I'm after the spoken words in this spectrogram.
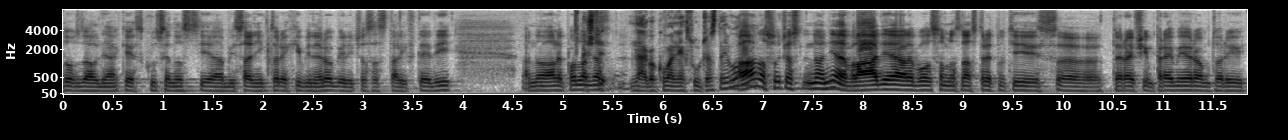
odovzdal nejaké skúsenosti, aby sa niektoré chyby nerobili, čo sa stali vtedy. No ale podľa Ešte mňa... na rokovaniach súčasnej vlády? Áno, súčasný, no nie na vláde, ale bol som na stretnutí s uh, terajším premiérom, ktorý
